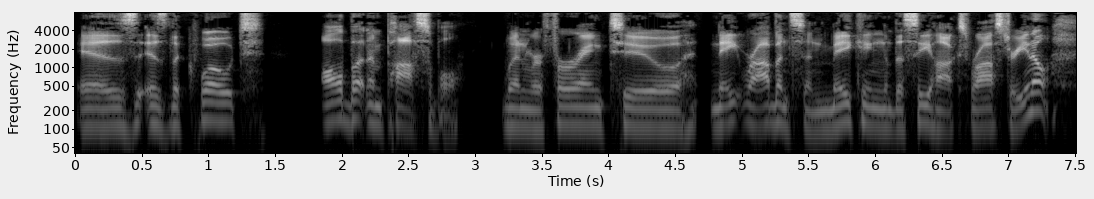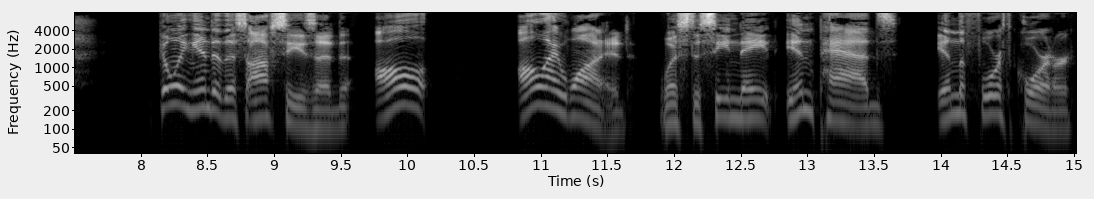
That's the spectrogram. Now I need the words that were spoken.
is is the quote "all but impossible" when referring to Nate Robinson making the Seahawks roster. You know, going into this offseason, all all I wanted was to see Nate in pads in the fourth quarter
